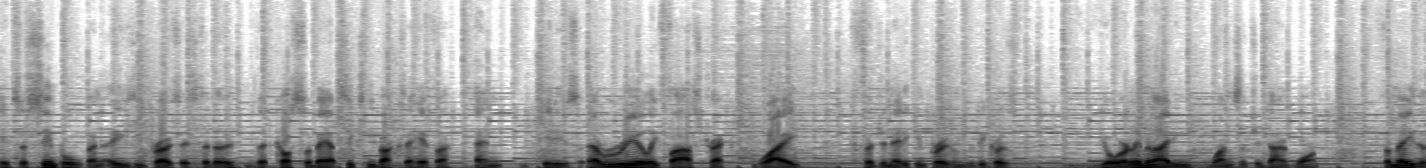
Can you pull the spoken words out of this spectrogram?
it's a simple and easy process to do that costs about 60 bucks a heifer and it is a really fast track way for genetic improvement because you're eliminating ones that you don't want. For me, the,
